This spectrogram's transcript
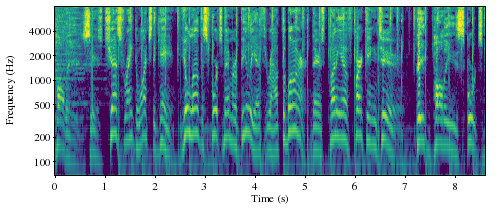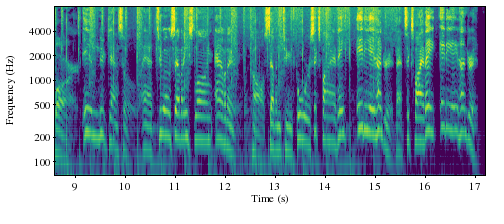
Polly's is just right to watch the game. You'll love the sports memorabilia throughout the bar. There's plenty of parking too. Big Polly's Sports Bar in Newcastle at 207 East Long Avenue. Call 724 658 8800. That's 658 8800.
